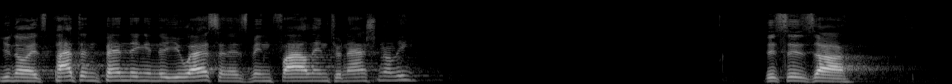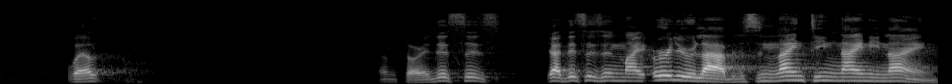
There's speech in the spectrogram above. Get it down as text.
you know, it's patent pending in the US and it's been filed internationally. This is, uh, well, I'm sorry, this is, yeah, this is in my earlier lab. This is 1999.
